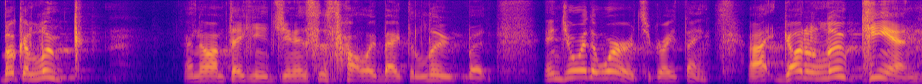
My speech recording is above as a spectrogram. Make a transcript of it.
book of Luke. I know I'm taking Genesis all the way back to Luke, but enjoy the word. It's a great thing. All right, go to Luke 10.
